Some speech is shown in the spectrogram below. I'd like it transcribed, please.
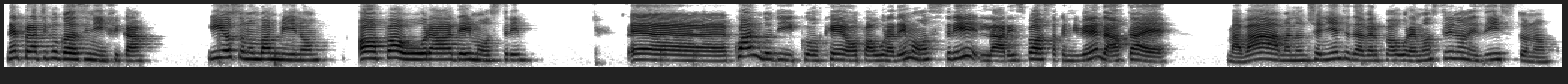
Nel pratico cosa significa? Io sono un bambino, ho paura dei mostri. Eh, quando dico che ho paura dei mostri, la risposta che mi viene data è ma va, ma non c'è niente da aver paura, i mostri non esistono.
